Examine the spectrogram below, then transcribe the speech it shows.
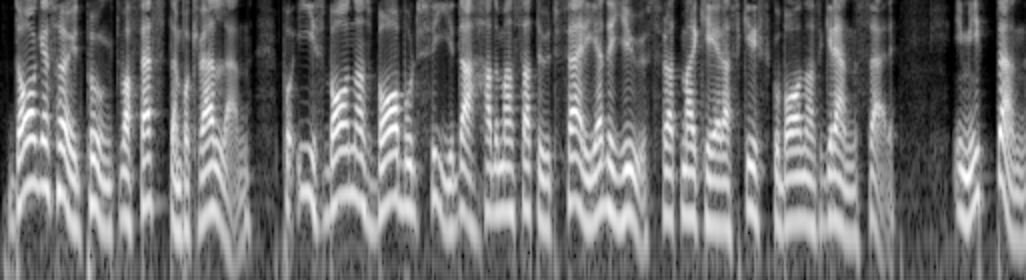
Dagens höjdpunkt var festen på kvällen. På isbanans babords sida hade man satt ut färgade ljus för att markera skridskobanans gränser. I mitten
